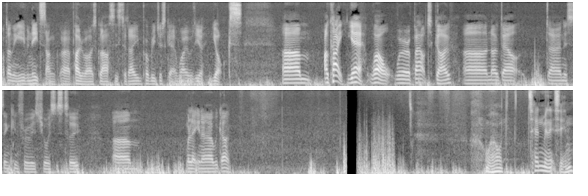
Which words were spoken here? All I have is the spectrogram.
I don't think you even need sun uh, polarised glasses today. You probably just get away with your yocks. Um, okay, yeah. Well, we're about to go. Uh, no doubt, Dan is thinking through his choices too. Um, we'll let you know how we go. Well, 10 minutes in,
